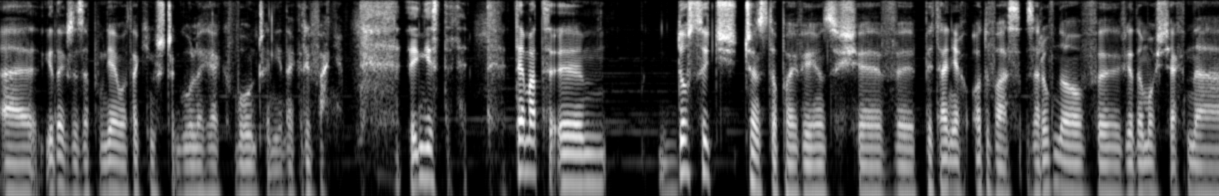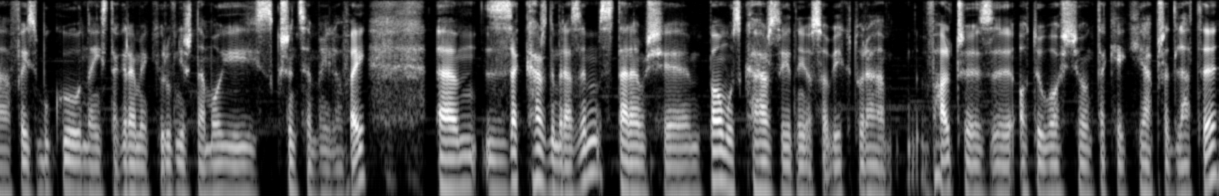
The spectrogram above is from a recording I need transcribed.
e, jednakże zapomniałem o takim szczególe jak włączenie nagrywania. Niestety. Temat dosyć często pojawiający się w pytaniach od Was, zarówno w wiadomościach na Facebooku, na Instagramie, jak i również na mojej skrzynce mailowej. Um, za każdym razem staram się pomóc każdej jednej osobie, która walczy z otyłością, tak jak ja przed laty,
